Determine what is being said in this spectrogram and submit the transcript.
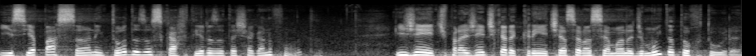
E isso ia passando em todas as carteiras até chegar no fundo. E, gente, para a gente que era crente, essa era uma semana de muita tortura.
